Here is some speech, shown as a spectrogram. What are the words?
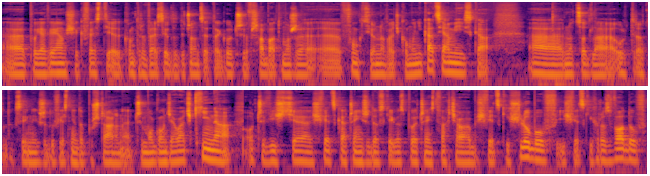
E, pojawiają się kwestie, kontrowersje dotyczące tego, czy w szabat może e, funkcjonować komunikacja miejska, e, no co dla ultraortodoksyjnych Żydów jest niedopuszczalne, czy mogą działać kina. Oczywiście świecka część żydowskiego społeczeństwa chciałaby świeckich ślubów i świeckich rozwodów.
